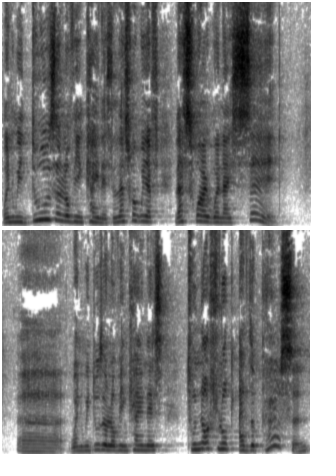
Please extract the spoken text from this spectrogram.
when we do the loving kindness, and that's what we have. That's why when I say uh, when we do the loving kindness, to not look at the person,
